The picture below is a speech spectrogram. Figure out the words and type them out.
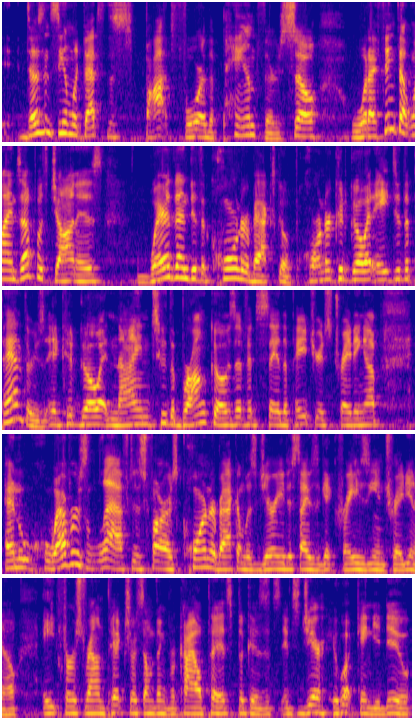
It doesn't seem like that's the spot for the Panthers. So what I think that lines up with John is where then do the cornerbacks go? Corner could go at eight to the Panthers. It could go at nine to the Broncos if it's say the Patriots trading up, and whoever's left as far as cornerback, unless Jerry decides to get crazy and trade, you know, eight first round picks or something for Kyle Pitts because it's it's Jerry. What can you do?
